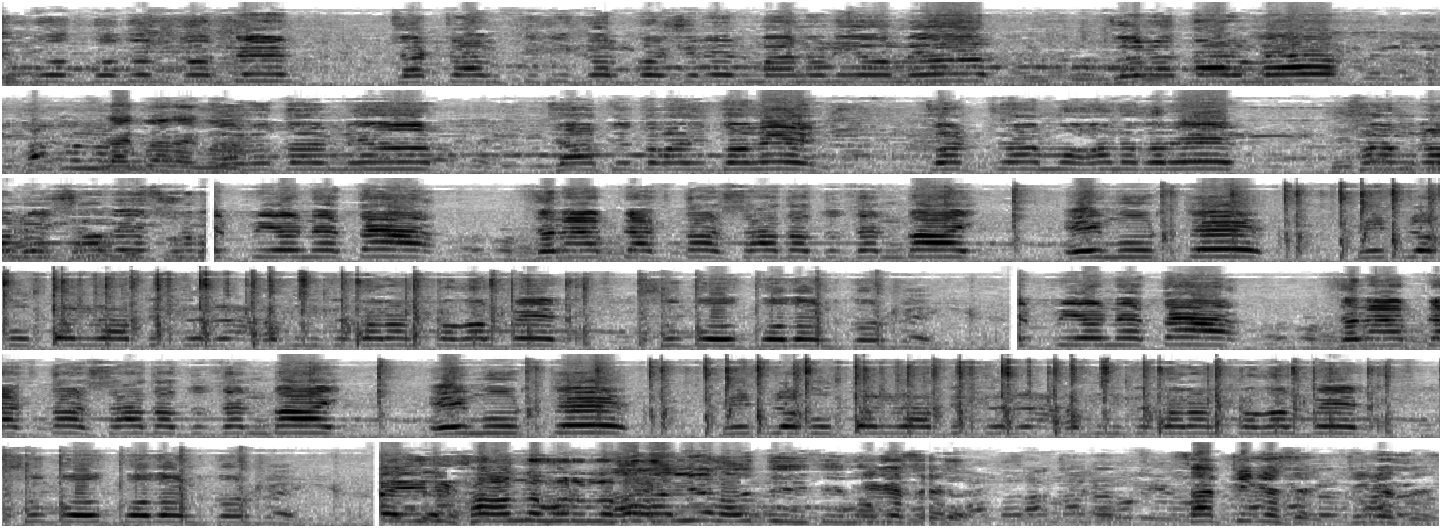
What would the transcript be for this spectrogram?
উঠুক বদল করবেন চট্টগ্রাম সিটি কর্পোরেশনের মাননীয় মেয়র জনতার মেয়র জনতার মেয়র জাতীয়তাবাদী দলের চট্টগ্রাম মহানগরের সংগ্রামী সাবেক প্রিয় নেতা জনাব ডাক্তার সাদাত হোসেন ভাই এই মুহূর্তে বিপ্লব উত্তরের আধুনিকীকরণ প্রকল্পের শুভ উদ্বোধন করবেন। প্রিয় নেতা জনাব ডাক্তার সাদাত হোসেন ভাই এই মুহূর্তে বিপ্লব উত্তরের আধুনিকীকরণ প্রকল্পের শুভ উদ্বোধন করবেন। ঠিক আছে স্যার ঠিক আছে। ঠিক আছে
